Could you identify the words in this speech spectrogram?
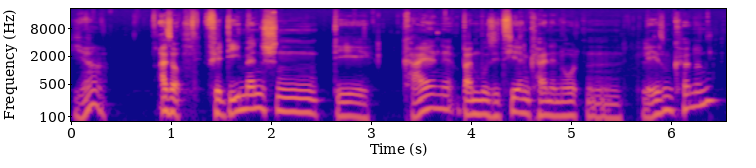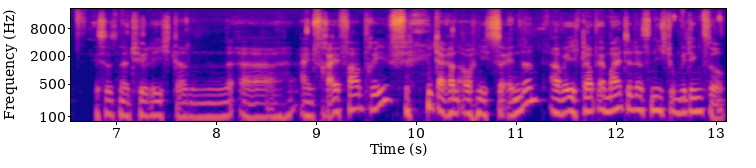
Ja. Also für die Menschen, die keine, beim Musizieren keine Noten lesen können, ist es natürlich dann äh, ein Freifahrbrief, daran auch nichts zu ändern. Aber ich glaube, er meinte das nicht unbedingt so.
